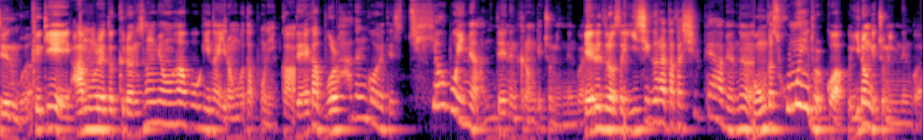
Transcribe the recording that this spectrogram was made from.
되는 거야? 그게 아무래도 그런 성명하복이나 이런 거다 보니까 내가 뭘 하는 거에 대해서 튀어 보이면 안 되는 그런 게 좀 있는 거야. 예를 들어서 이직을 얘기 하다가 실패하면은 뭔가 소문이 돌 것 같고 이런 게 좀 있는 거야.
